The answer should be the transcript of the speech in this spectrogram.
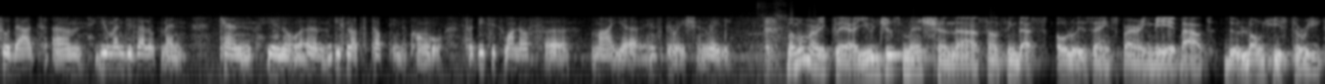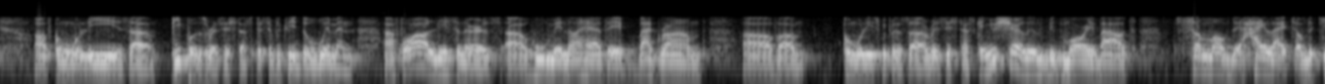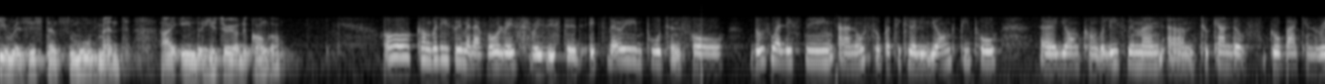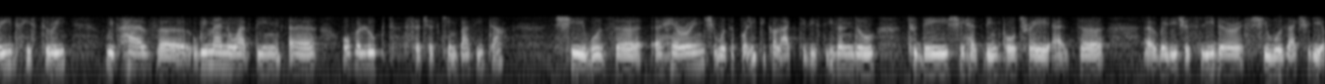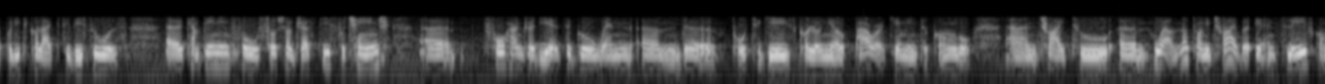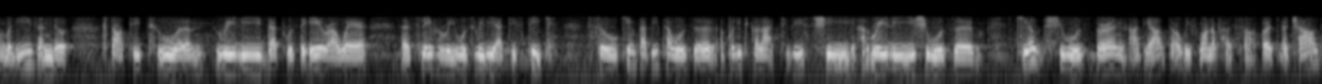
so that um, human development can, you know, um, is not stopped in the Congo. So this is one of uh, my uh, inspiration, really. Mama Marie Claire, you just mentioned uh, something that's always inspiring me about the long history of Congolese uh, people's resistance, specifically the women. Uh, for our listeners uh, who may not have a background of um, Congolese people's uh, resistance, can you share a little bit more about some of the highlights of the key resistance movement uh, in the history of the Congo? Oh, Congolese women have always resisted. It's very important for those who are listening and also particularly young people uh, young Congolese women um, to kind of go back and read history. We have uh, women who have been uh, overlooked, such as Kimpa Vita. She was uh, a heroine. She was a political activist, even though today she has been portrayed as a, a religious leader. She was actually a political activist who was uh, campaigning for social justice, for change. Uh, 400 years ago, when um, the Portuguese colonial power came into Congo and tried to, um, well, not only try, but enslave Congolese and uh, started to um, really, that was the era where uh, slavery was really at its peak. So Kimpa Vita was a, a political activist. She really, she was uh, killed. She was burned at the altar with one of her son, a, a child,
